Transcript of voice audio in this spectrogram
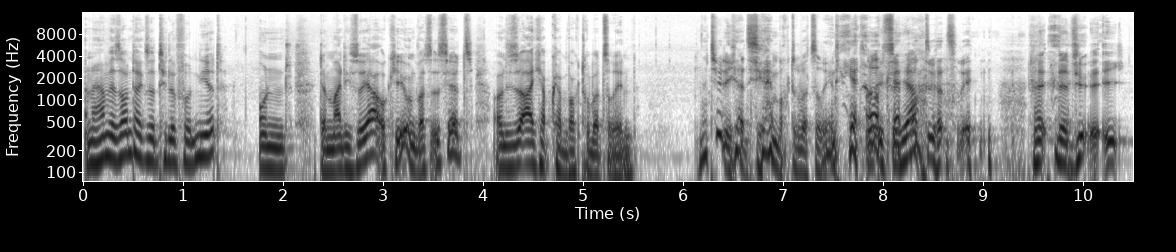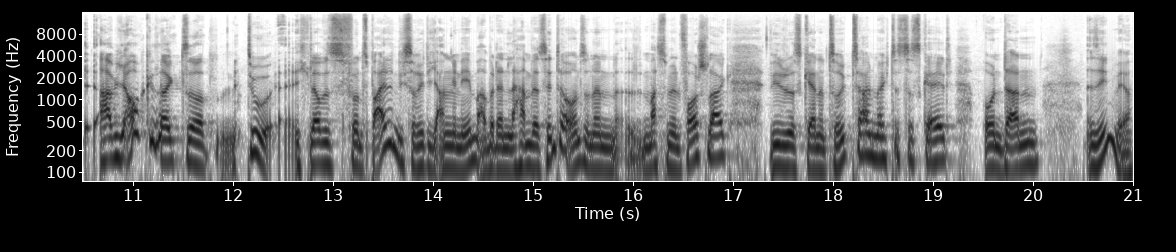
Und dann haben wir Sonntag so telefoniert und dann meinte ich so, ja, okay, und was ist jetzt? Und sie so, ah, ich habe keinen Bock drüber zu reden. Natürlich hat sie keinen Bock drüber zu reden. Ich hatte Und auch ich so, keinen ja. Bock drüber zu reden. Natürlich habe ich auch gesagt, so, du, ich glaube, es ist für uns beide nicht so richtig angenehm, aber dann haben wir es hinter uns und dann machst du mir einen Vorschlag, wie du das gerne zurückzahlen möchtest, das Geld, und dann sehen wir.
